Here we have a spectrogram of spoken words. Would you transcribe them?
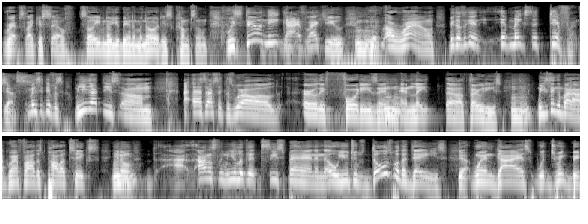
reps like yourself. So even though you're being a minority come soon, we still need guys like you mm-hmm. around because again, it makes a difference. Yes. it makes a difference when you got these. Um, as I said, because we're all early 40s and, and late uh, 30s. When you think about our grandfathers' politics, you know, I, honestly, when you look at C-SPAN and the old YouTubes, those were the days Yeah. when guys would drink beer.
